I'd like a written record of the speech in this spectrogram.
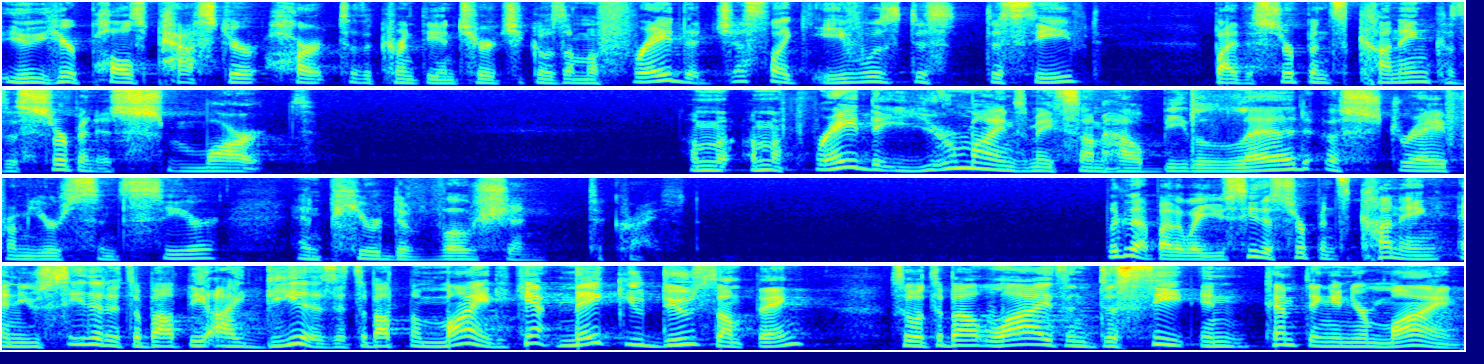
You hear Paul's pastor heart to the Corinthian church. He goes, I'm afraid that just like Eve was de- deceived by the serpent's cunning, because the serpent is smart, I'm, I'm afraid that your minds may somehow be led astray from your sincere and pure devotion to Christ. Look at that, by the way. You see the serpent's cunning, and you see that it's about the ideas, it's about the mind. He can't make you do something, so it's about lies and deceit and tempting in your mind.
